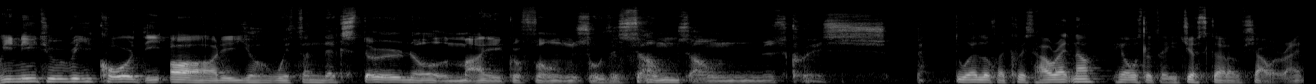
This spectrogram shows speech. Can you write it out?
We need to record the audio with an external microphone so the sound sounds crisp. Do I look like Chris Hau right now? He always looks like he just got out of shower, right?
